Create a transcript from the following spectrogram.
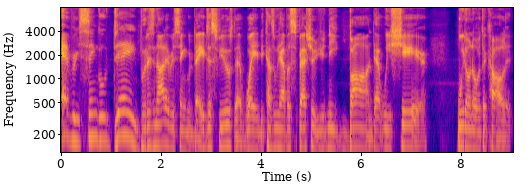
every single day, but it's not every single day. It just feels that way because we have a special, unique bond that we share. We don't know what to call it.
